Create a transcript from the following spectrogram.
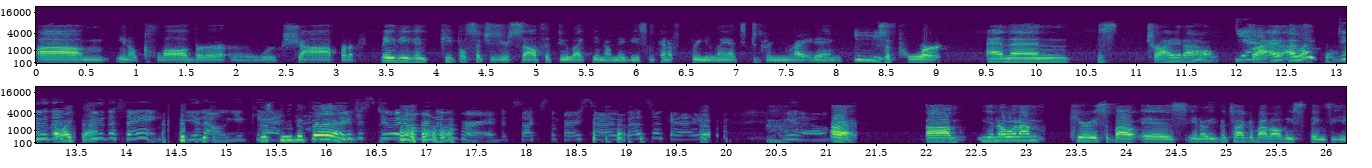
um, you know, club or, or workshop or maybe even people such as yourself that do like, you know, maybe some kind of freelance screenwriting Mhm. support and then just try it out. yeah So I, I like that. do the I like that. do the thing you know you can't just do the thing. just do it over and over if it sucks the first time that's okay you know All right. Um, you know what I'm curious about is, you know, you've been talking about all these things that you,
